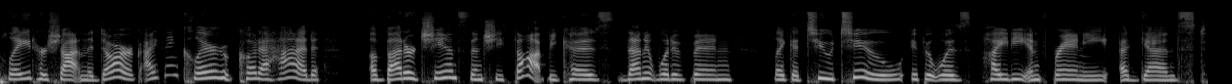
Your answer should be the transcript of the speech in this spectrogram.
played her shot in the dark, I think Claire could have had a better chance than she thought because then it would have been like a 2 2 if it was Heidi and Frannie against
